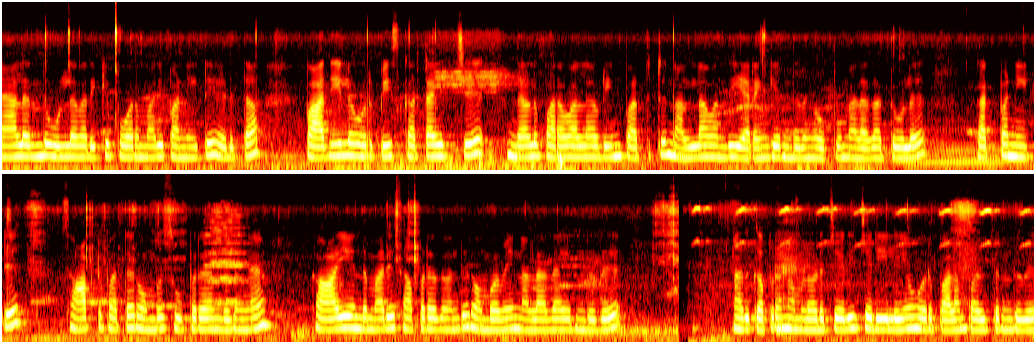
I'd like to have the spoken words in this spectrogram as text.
மேலேருந்து உள்ளே வரைக்கும் போகிற மாதிரி பண்ணிவிட்டு எடுத்தால் பாதியில் ஒரு பீஸ் கட் ஆயிடுச்சு. இருந்தாலும் பரவாயில்ல அப்படின்னு பார்த்துட்டு நல்லா வந்து இறங்கி இருந்ததுங்க உப்பு மிளகாத்தூள். கட் பண்ணிவிட்டு சாப்பிட்டு பார்த்தா ரொம்ப சூப்பராக இருந்ததுங்க. காயை இந்த மாதிரி சாப்பிட்றது வந்து ரொம்பவே நல்லா தான் இருந்தது. அதுக்கப்புறம் நம்மளோட செடி செடியிலையும் ஒரு பழம் பழுத்திருந்தது.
